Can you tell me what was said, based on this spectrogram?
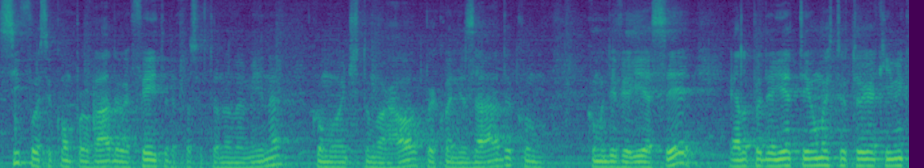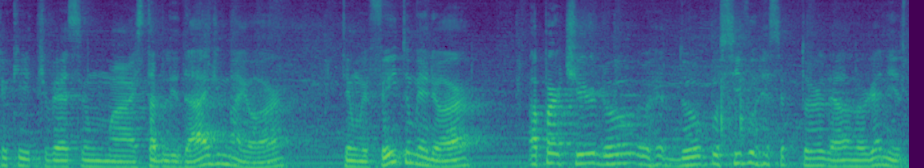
se fosse comprovado o efeito da fosfetanolamina como antitumoral preconizado, com, como deveria ser, ela poderia ter uma estrutura química que tivesse uma estabilidade maior, ter um efeito melhor a partir do, do possível receptor dela no organismo.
